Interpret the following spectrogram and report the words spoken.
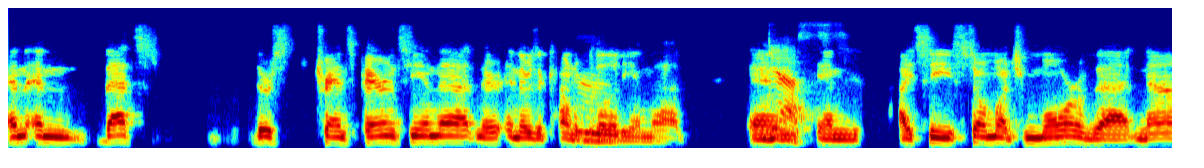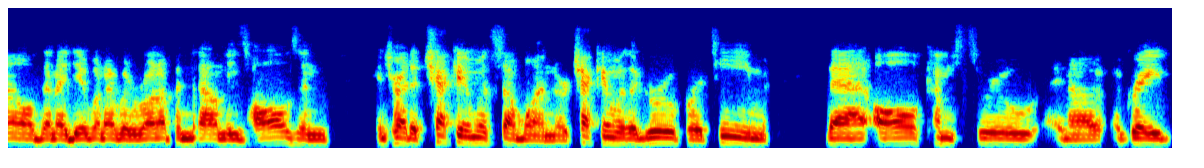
and and that's there's transparency in that and, there, and there's accountability mm-hmm. in that and yes. and i see so much more of that now than i did when i would run up and down these halls and and try to check in with someone or check in with a group or a team that all comes through in a, a great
